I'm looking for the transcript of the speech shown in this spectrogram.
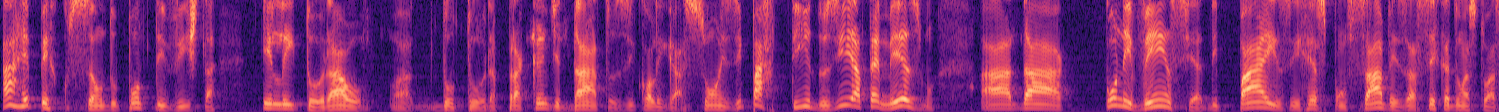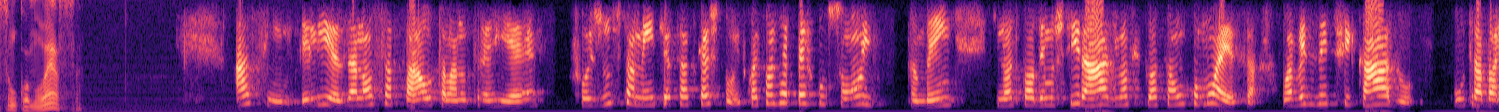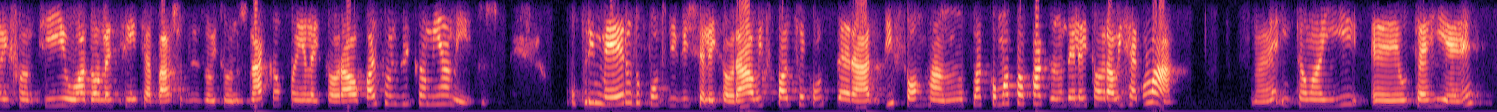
A repercussão do ponto de vista eleitoral, doutora, para candidatos e coligações e partidos e até mesmo a da conivência de pais e responsáveis acerca de uma situação como essa? Assim, Elias, a nossa pauta lá no TRE foi justamente essas questões. Quais são as repercussões também nós podemos tirar de uma situação como essa? Uma vez identificado o trabalho infantil ou adolescente abaixo de 18 anos na campanha eleitoral, quais são os encaminhamentos? O primeiro, do ponto de vista eleitoral, isso pode ser considerado de forma ampla como uma propaganda eleitoral irregular. Né? Então, aí, é, o TRE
